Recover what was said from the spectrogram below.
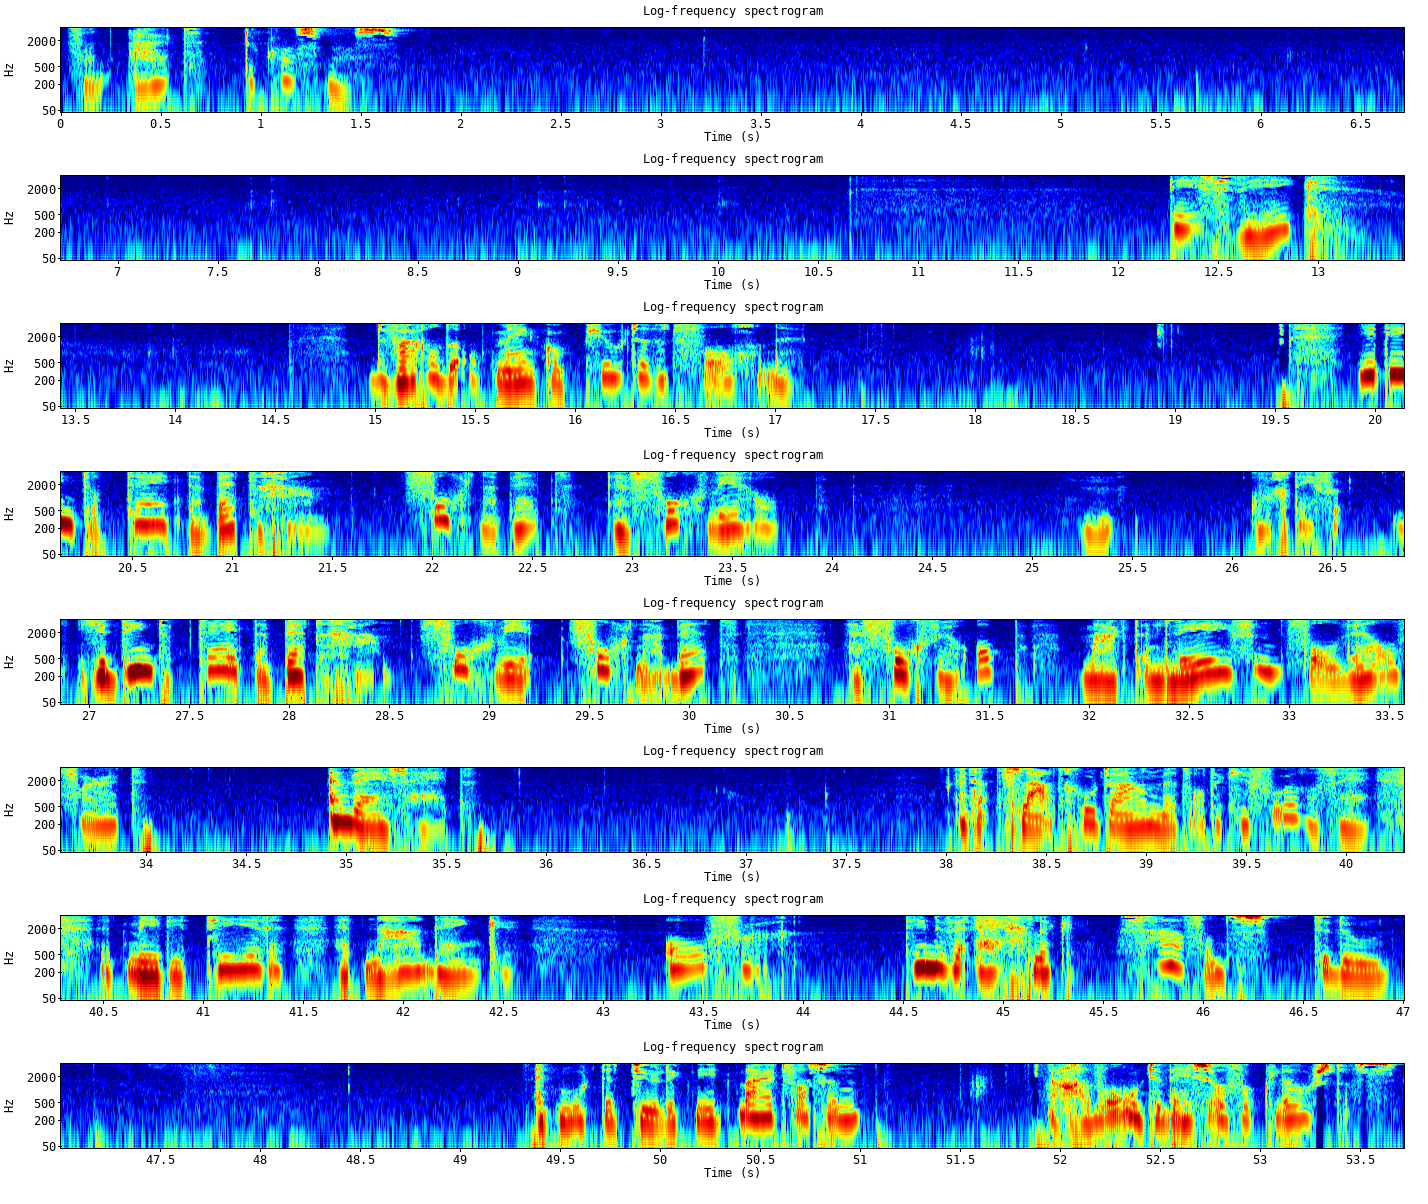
vanuit de kosmos. Deze week dwarrelde op mijn computer het volgende. Je dient op tijd naar bed te gaan. Vroeg naar bed en vroeg weer op. Wacht even. Je dient op tijd naar bed te gaan. Vroeg, weer, vroeg naar bed en vroeg weer op maakt een leven vol welvaart en wijsheid. En dat slaat goed aan met wat ik hiervoor al zei. Het mediteren, het nadenken over dienen we eigenlijk s'avonds te doen. Het moet natuurlijk niet, maar het was een, gewoonte bij zoveel kloosters.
